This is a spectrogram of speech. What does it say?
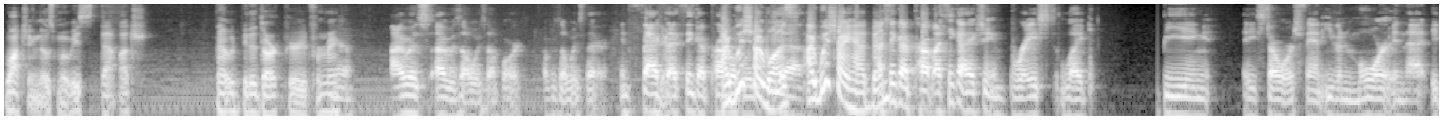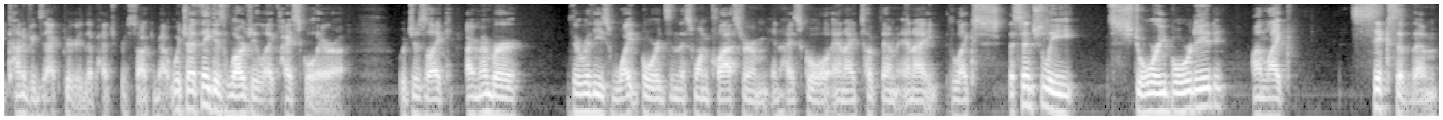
watching those movies that much. That would be the dark period for me. Yeah. I was I was always on board. I was always there. In fact, I think I probably I wish I was. yeah. I wish I had been. I think I prob- I think I actually embraced like being a Star Wars fan even more in that it kind of exact period that Patrick was talking about, which I think is largely like high school era, which is like I remember there were these whiteboards in this one classroom in high school, and I took them and I like s- essentially storyboarded on like six of them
